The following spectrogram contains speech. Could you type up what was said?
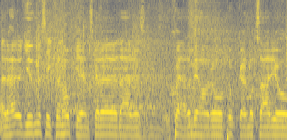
Är det här ljuv musik för en hockeyälskare? Det här skären vi har och puckar mot sarg och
